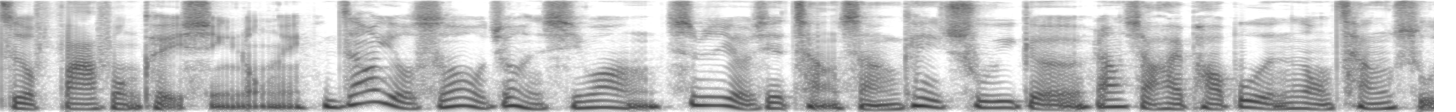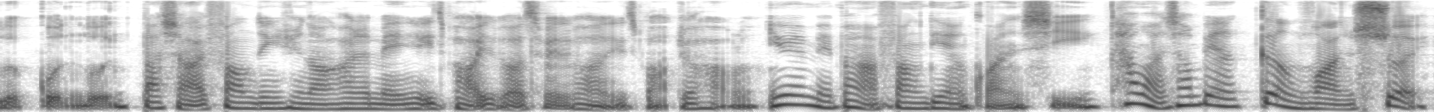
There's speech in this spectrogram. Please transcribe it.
只有发疯可以形容诶。你知道有时候我就很希望，是不是有些厂商可以出一个让小孩跑步的那种仓鼠的滚轮，把小孩放进去，然后他就每天一直跑，一直跑，一直跑，一直跑就好了。因为没办法放电的关系，他晚上变得更晚睡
